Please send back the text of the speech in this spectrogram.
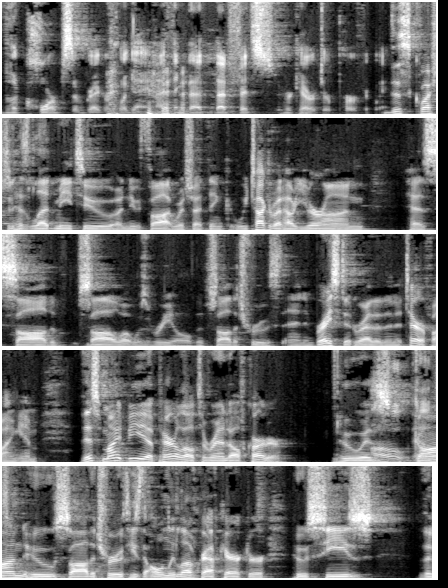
the corpse of Gregor Clegane. I think that, that fits her character perfectly. This question has led me to a new thought, which I think we talked about how Euron has saw the, saw what was real, saw the truth and embraced it rather than it terrifying him. This might be a parallel to Randolph Carter who is Oh, gone, who saw the truth. He's the only Lovecraft character who sees the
